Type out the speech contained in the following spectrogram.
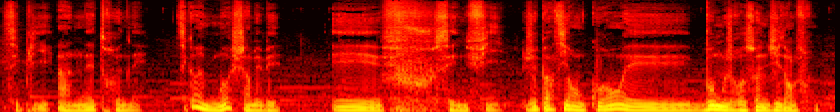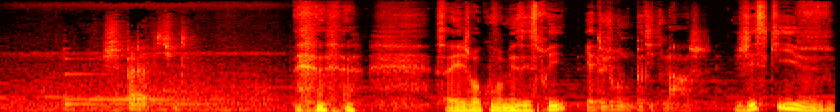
c'est plié. Un être né. C'est quand même moche un bébé. Et c'est une fille. Je vais partir en courant et boum, je reçois une gifle dans le front. J'ai pas l'habitude. Ça y est, je recouvre mes esprits. Il y a toujours une petite marge. J'esquive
